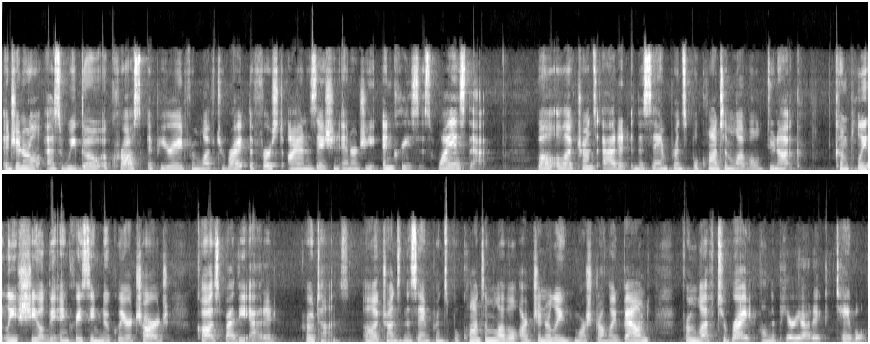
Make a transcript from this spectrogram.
In general, as we go across a period from left to right, the first ionization energy increases. Why is that? Well, electrons added in the same principal quantum level do not completely shield the increasing nuclear charge caused by the added protons. Electrons in the same principal quantum level are generally more strongly bound from left to right on the periodic table.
